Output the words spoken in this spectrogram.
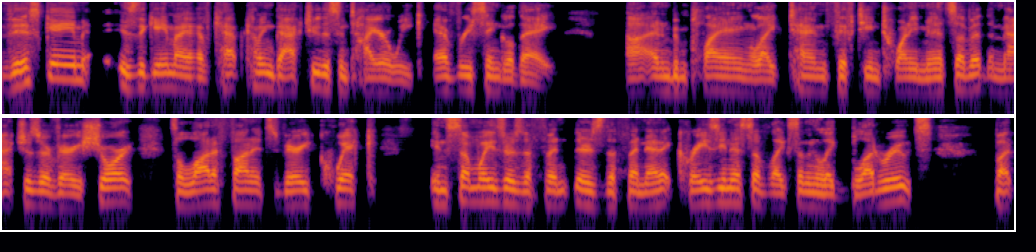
This game is the game I have kept coming back to this entire week, every single day. Uh, and been playing like 10, 15, 20 minutes of it. The matches are very short. It's a lot of fun. It's very quick. In some ways, there's a there's the phonetic craziness of like something like Bloodroots, but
